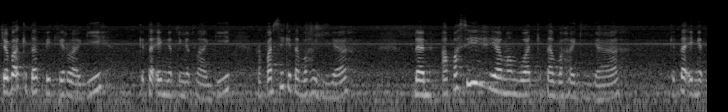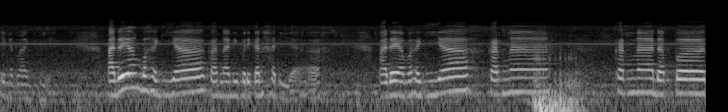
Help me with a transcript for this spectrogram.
Coba kita pikir lagi kita ingat-ingat lagi kapan sih kita bahagia dan apa sih yang membuat kita bahagia? Kita ingat-ingat lagi. Ada yang bahagia karena diberikan hadiah. Ada yang bahagia karena karena dapat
